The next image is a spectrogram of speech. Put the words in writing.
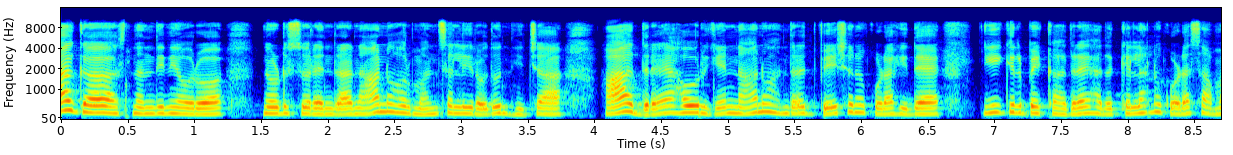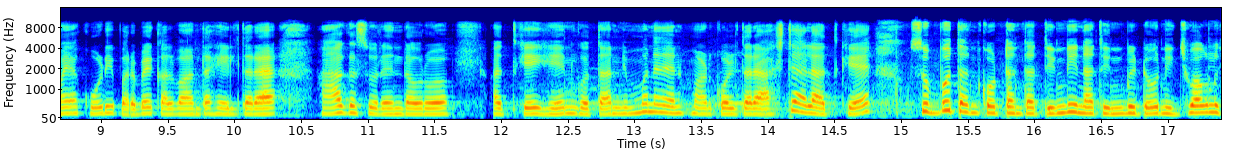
ಆಗ ನಂದಿನಿ ಅವರು, ನೋಡು ಸುರೇಂದ್ರ, ನಾನು ಅವ್ರ ಮನಸ್ಸಲ್ಲಿರೋದು ನಿಜ. ಆದರೆ ಅವ್ರಿಗೆ ನಾನು ಅಂದರೆ ದ್ವೇಷನೂ ಕೂಡ ಇದೆ. ಈಗಿರಬೇಕಾದ್ರೆ ಅದಕ್ಕೆಲ್ಲನೂ ಕೂಡ ಸಮಯ ಕೂಡಿ ಬರಬೇಕಲ್ವಾ ಅಂತ ಹೇಳ್ತಾರೆ. ಆಗ ಸುರೇಂದ್ರ ಅವರು ಅದಕ್ಕೆ ಏನು ಗೊತ್ತಾ? ನಿಮ್ಮನ್ನೇ ನೆನಪು ಮಾಡ್ಕೊಳ್ತಾರೆ. ಅಷ್ಟೇ ಅಲ್ಲ ಅದಕ್ಕೆ ಸುಬ್ಬು ತಂದು ಕೊಟ್ಟಂಥ ತಿಂಡಿನ ತಿಂದ್ಬಿಟ್ಟು ನಿಜವಾಗ್ಲೂ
